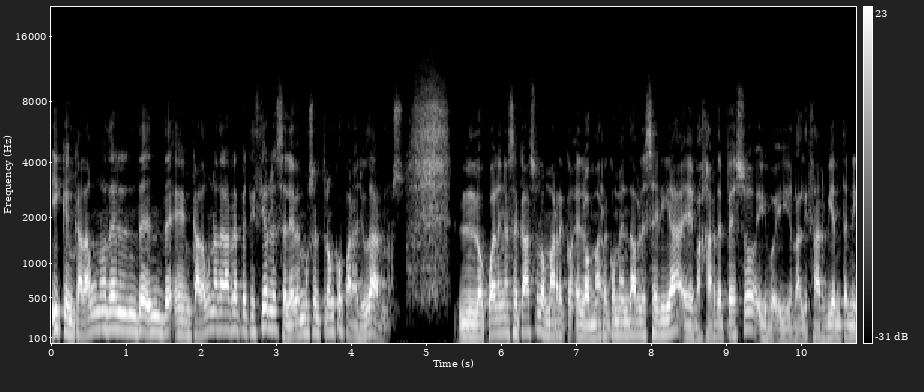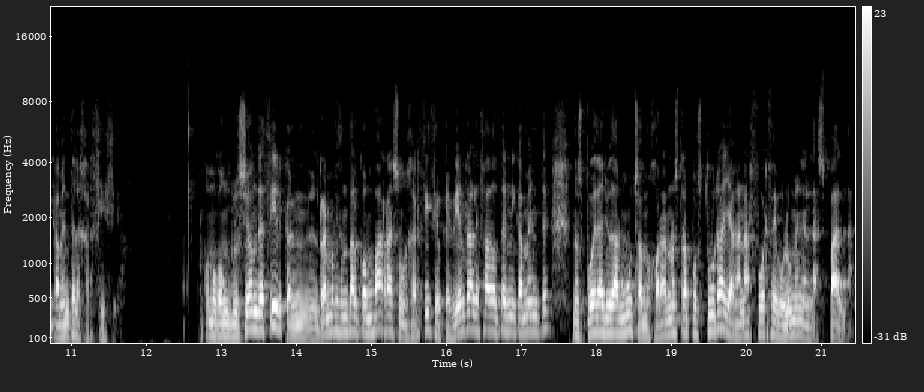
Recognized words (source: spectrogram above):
Y que en cada, uno en cada, una de las repeticiones elevemos el tronco para ayudarnos. Lo cual en ese caso lo más, lo más recomendable sería eh, bajar de peso y realizar bien técnicamente el ejercicio. Como conclusión, decir que el remo horizontal con barra es un ejercicio que bien realizado técnicamente nos puede ayudar mucho a mejorar nuestra postura y a ganar fuerza y volumen en la espalda.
